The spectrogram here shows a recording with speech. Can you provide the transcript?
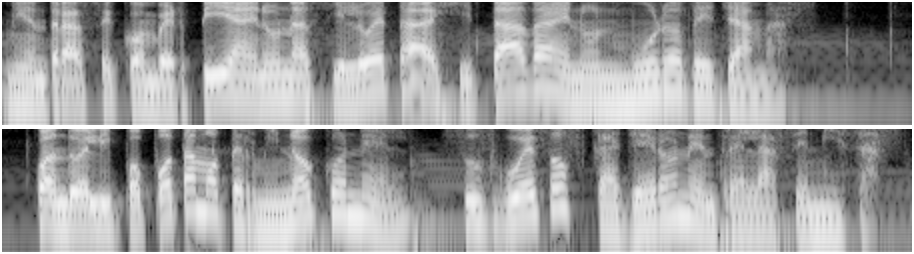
mientras se convertía en una silueta agitada en un muro de llamas. Cuando el hipopótamo terminó con él, sus huesos cayeron entre las cenizas.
